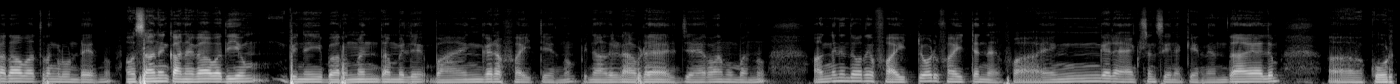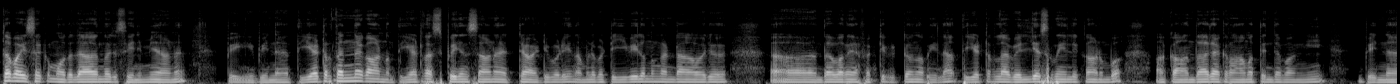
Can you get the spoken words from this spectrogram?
കഥാപാത്രങ്ങളുണ്ടായിരുന്നു. അവസാനം കനകാവതിയും പിന്നെ ഈ ബർമൻ തമ്മിൽ ഭയങ്കര ഫൈറ്റ് ആയിരുന്നു. പിന്നെ അതിൽ അവിടെ ജയറാമും വന്നു. അങ്ങനെ എന്താ പറയുക ഫൈറ്റോട് ഫൈറ്റ് തന്നെ. ഭയങ്കര ആക്ഷൻ സീനൊക്കെ ആയിരുന്നു എന്തായാലും കൊടുത്ത പൈസക്ക് മുതലാകുന്ന ഒരു സിനിമയാണ്. പിന്നെ തിയേറ്റർ തന്നെ കാണണം. തിയേറ്റർ എക്സ്പീരിയൻസ് ആണ് ഏറ്റവും അടിപൊളി. നമ്മളിപ്പോൾ ടി വിയിലൊന്നും കണ്ട ആ ഒരു എന്താ പറയുക എഫക്റ്റ് കിട്ടുമെന്ന് അറിയില്ല. തിയേറ്ററിലെ വലിയ സ്ക്രീനിൽ കാണുമ്പോൾ ആ കാന്താര ഗ്രാമത്തിന്റെ ഭംഗി പിന്നെ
